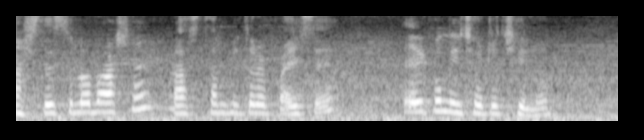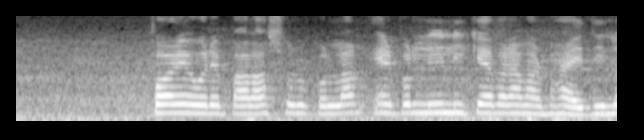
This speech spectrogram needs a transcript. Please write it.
আসতেছিল বাসায়, রাস্তার ভিতরে পাইছে। এরকমই ছোট ছিল। পরে ওরে পালা শুরু করলাম। এরপর লিলিকে আবার আমার ভাই দিল।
